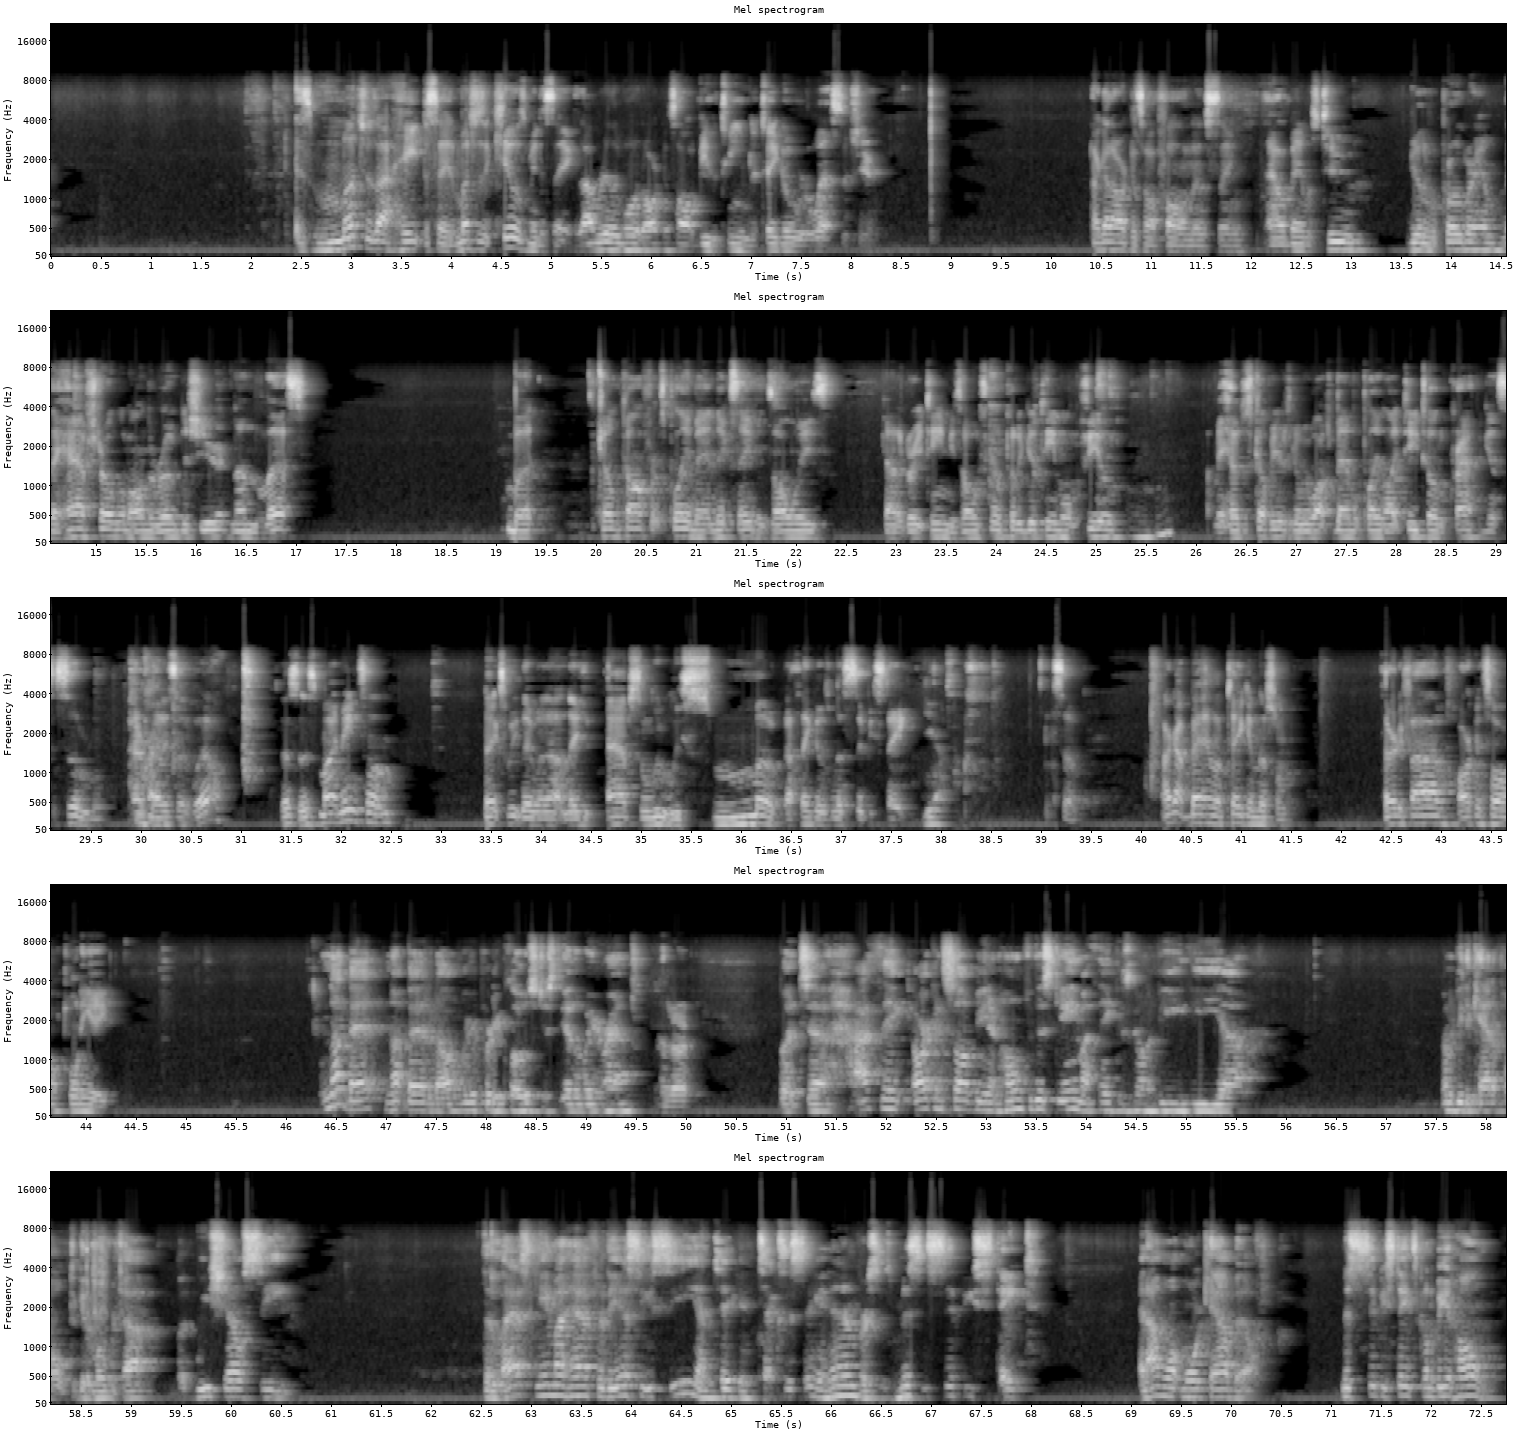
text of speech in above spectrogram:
As much as I hate to say it, as much as it kills me to say it, because I really wanted Arkansas to be the team to take over the West this year. I got Arkansas falling in this thing. Alabama's too good of a program. They have struggled on the road this year, nonetheless. But come conference play, man, Nick Saban's always got a great team. He's always going to put a good team on the field. Mm-hmm. I mean, hell, just a couple years ago, we watched Bama play like teetotal crap against the Citadel. Everybody said, well, this, this might mean something. Next week, they went out and they absolutely smoked. I think it was Mississippi State. Yeah. So I got Bama taking this one 35, Arkansas 28. Not bad. Not bad at all. We were pretty close, just the other way around. That's right. But uh, I think Arkansas being at home for this game, I think, is going to be the uh, going to be the catapult to get them over top. But we shall see. The last game I have for the SEC, I'm taking Texas A&M versus Mississippi State, and I want more cowbell. Mississippi State's going to be at home.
